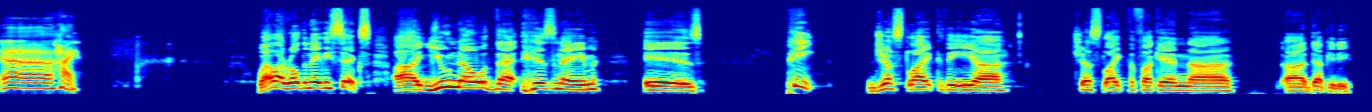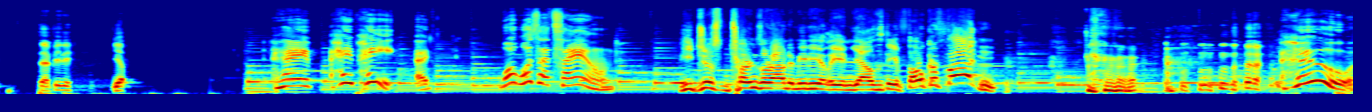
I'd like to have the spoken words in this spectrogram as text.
Uh, hi. Well, I rolled an eighty-six. Uh, you know that his name is Pete, just like the, uh, just like the fucking uh, uh, deputy. Deputy. Yep. Hey, hey, Pete. Uh, what was that sound? He just turns around immediately and yells to you, "Folk are fighting!" Who?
